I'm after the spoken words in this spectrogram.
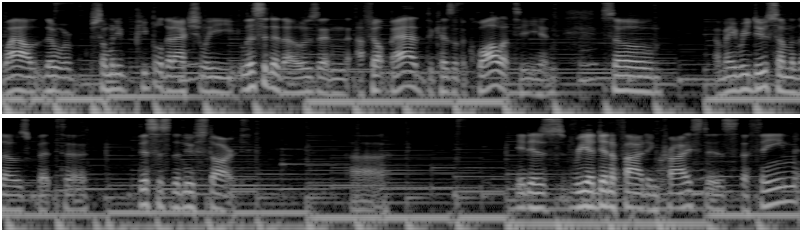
wow, there were so many people that actually listened to those, and I felt bad because of the quality. And so I may redo some of those, but uh, this is the new start. Uh, it is re identified in Christ as the theme,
